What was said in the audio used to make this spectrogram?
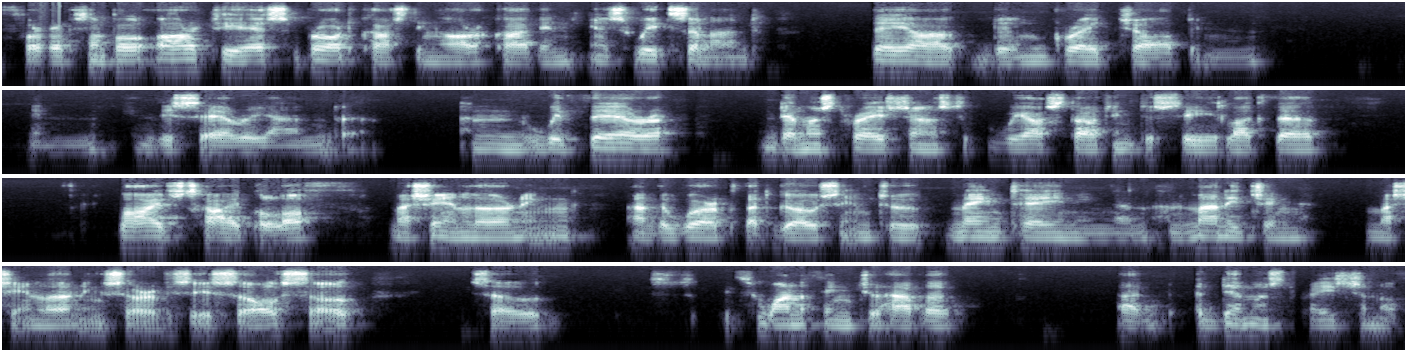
for example, RTS Broadcasting Archive in, in Switzerland, they are doing great job in this area and and with their demonstrations we are starting to see like the life cycle of machine learning and the work that goes into maintaining and, and managing machine learning services also so it's, one thing to have a, a, a demonstration of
